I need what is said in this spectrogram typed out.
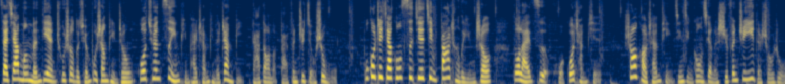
在加盟门店出售的全部商品中，锅圈自营品牌产品的占比达到了百分之九十五。不过，这家公司接近八成的营收都来自火锅产品，烧烤产品仅仅贡献了十分之一的收入。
